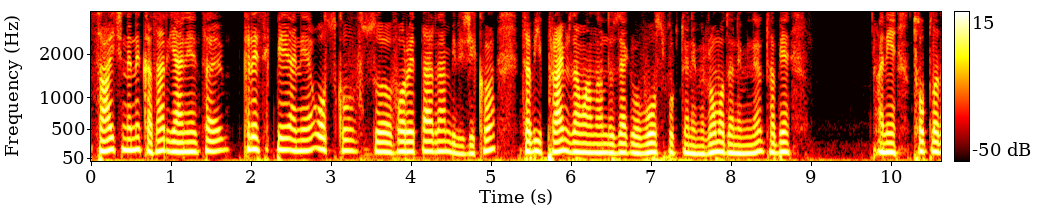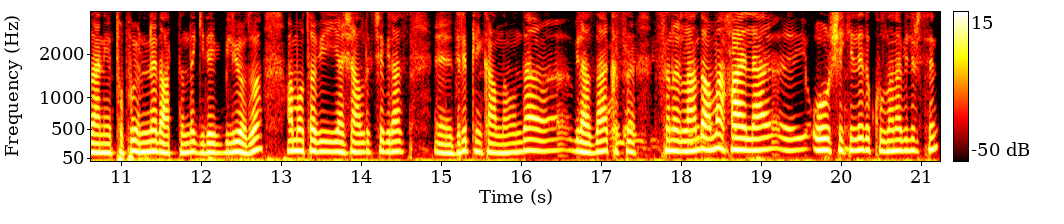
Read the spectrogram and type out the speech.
Saha içinde ne kadar yani klasik bir hani old school forvetlerden biri Dzeko. Tabii prime zamanlarında özellikle o Wolfsburg dönemi, Roma döneminde tabii hani topla da hani topu önüne de attığında gidebiliyordu. Ama o tabii yaş aldıkça biraz e, dribbling anlamında biraz daha kısa sınırlandı ama hala e, o şekilde de kullanabilirsin.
